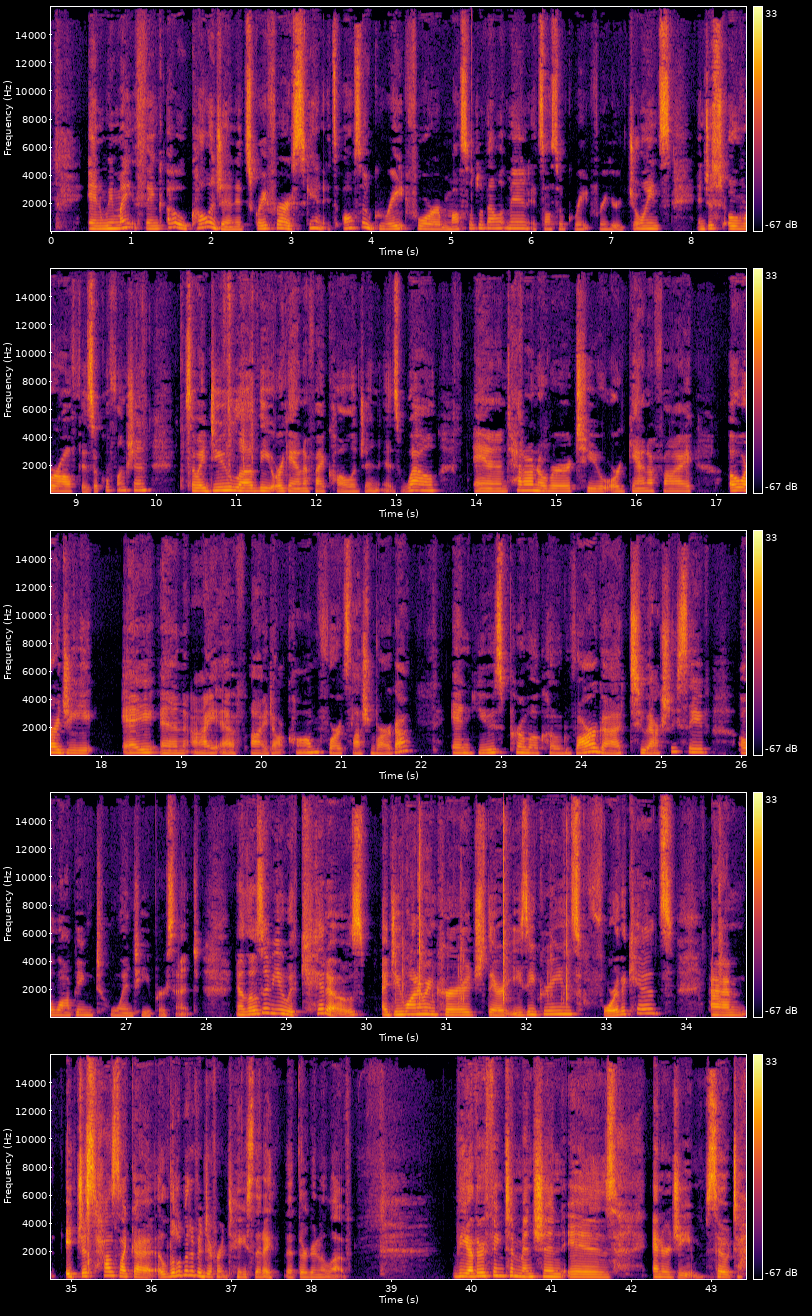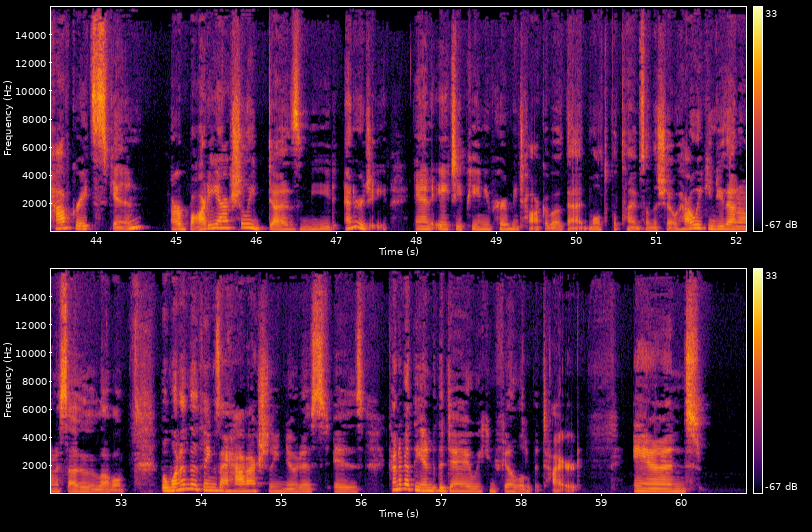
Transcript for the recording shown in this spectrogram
And we might think, oh, collagen, it's great for our skin. It's also great for muscle development. It's also great for your joints and just overall physical function. So I do love the Organifi collagen as well. And head on over to Organifi, O-R-G anifi.com forward slash Varga and use promo code Varga to actually save a whopping 20%. Now, those of you with kiddos, I do want to encourage their easy greens for the kids. Um, it just has like a, a little bit of a different taste that I that they're gonna love. The other thing to mention is energy. So to have great skin, our body actually does need energy and ATP. And you've heard me talk about that multiple times on the show, how we can do that on a cellular level. But one of the things I have actually noticed is kind of at the end of the day, we can feel a little bit tired. And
